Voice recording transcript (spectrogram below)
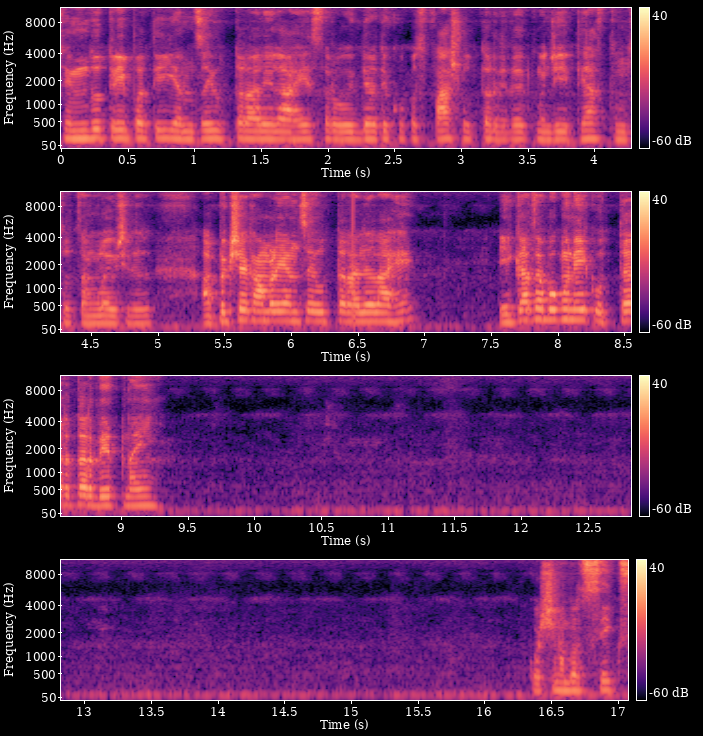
सिंधू त्रिपती यांचंही उत्तर आलेलं आहे. सर्व विद्यार्थी खूपच फास्ट उत्तर देत आहेत म्हणजे इतिहास तुमचा चांगला विषय. अपेक्षा कांबळे यांचंही उत्तर आलेलं आहे. एकाचं बघून एक उत्तर तर देत नाही. क्वेश्चन नंबर सिक्स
